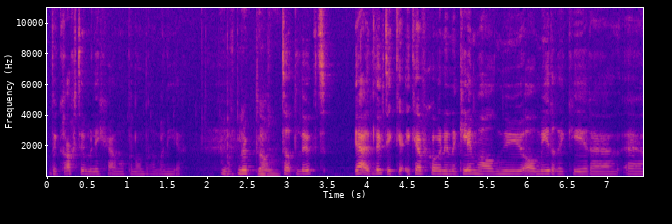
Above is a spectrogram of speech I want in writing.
de kracht in mijn lichaam op een andere manier. En dat lukt dan. Dat lukt. Ja, het lukt. Ik, ik heb gewoon in een klimhal nu al meerdere keren eh,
